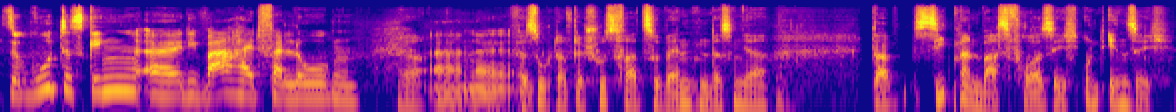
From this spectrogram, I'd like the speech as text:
so gut es ging, äh, die Wahrheit verlogen. Ja. Äh, ne? Versucht auf der Schussfahrt zu wenden. Das sind ja, da sieht man was vor sich und in sich.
